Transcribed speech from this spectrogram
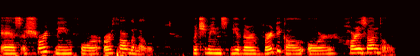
is a short name for orthogonal, which means either vertical or horizontal.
